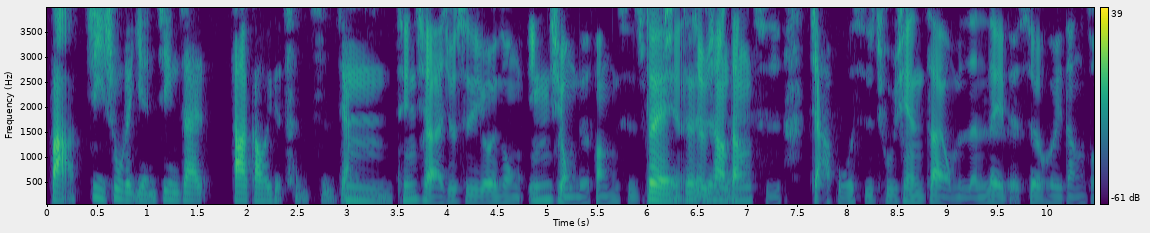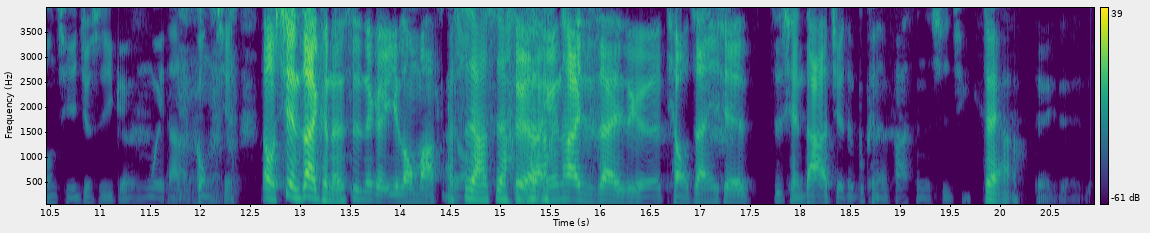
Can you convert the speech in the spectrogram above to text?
把技术的演进在。拉高一个层次，这样子，嗯，听起来就是有一种英雄的方式出现，就像当时贾博斯出现在我们人类的社会当中，其实就是一个很伟大的贡献。那我现在可能是那个 Elon Musk，啊是啊是啊，对啊，因为他一直在这个挑战一些之前大家觉得不可能发生的事情。对啊，对对对。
